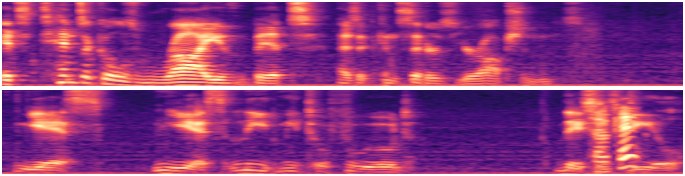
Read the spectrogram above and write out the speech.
Its tentacles writhe a bit as it considers your options. Yes. Yes, lead me to food. This Okay. is deal.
